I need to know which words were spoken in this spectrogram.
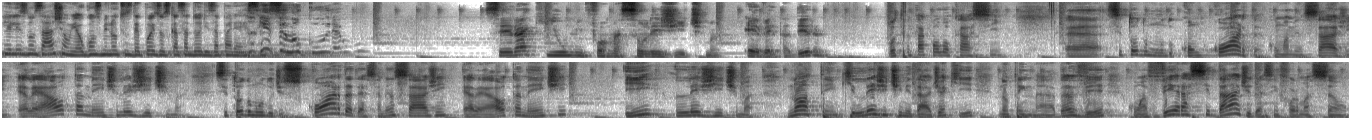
Eles nos acham e alguns minutos depois os caçadores aparecem. Isso é loucura! Será que uma informação legítima é verdadeira? Vou tentar colocar assim. É, se todo mundo concorda com uma mensagem, ela é altamente legítima. Se todo mundo discorda dessa mensagem, ela é altamente e legítima. Notem que legitimidade aqui não tem nada a ver com a veracidade dessa informação.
